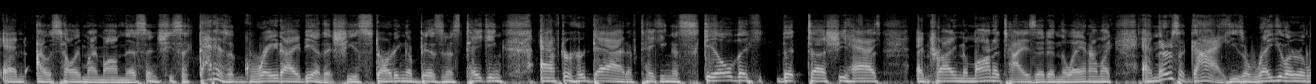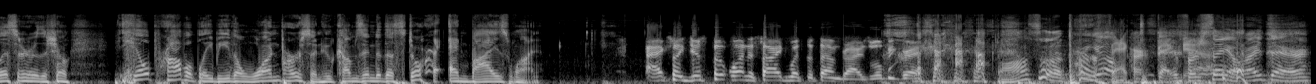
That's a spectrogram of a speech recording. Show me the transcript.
And I was telling my mom this, and she's like, that is a great idea that she is starting a business, taking after her dad of taking a skill that, he, that uh, she has and trying to monetize it in the way. And I'm like, and there's a guy, he's a regular listener to the show he'll probably be the one person who comes into the store and buys one. Actually, just put one aside with the thumb drives. We'll be great. Awesome. Perfect. Perfect. Got your first sale right there.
